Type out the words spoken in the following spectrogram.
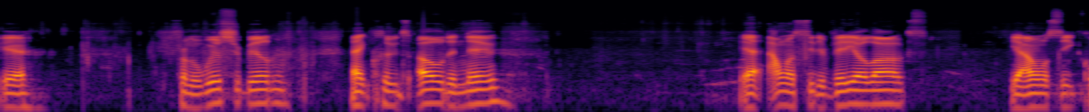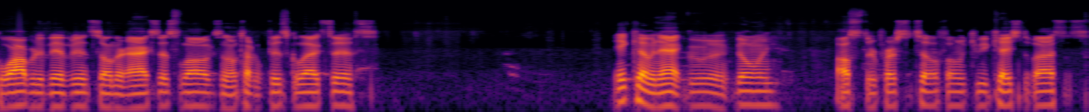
Yeah. From the Wilshire building. That includes old and new. Yeah, I want to see their video logs. Yeah, I want to see cooperative evidence on their access logs, and I'm talking physical access. Incoming act going. Also their personal telephone communication devices.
